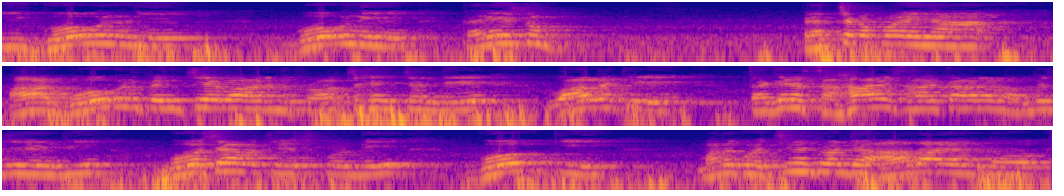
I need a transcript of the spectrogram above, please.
ఈ గోవుల్ని గోవుని కనీసం పెంచకపోయినా ఆ గోవులు పెంచే వారిని ప్రోత్సహించండి వాళ్ళకి తగిన సహాయ సహకారాలు అందజేయండి గోసేవ చేసుకోండి. గోవుకి మనకు వచ్చినటువంటి ఆదాయంలో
